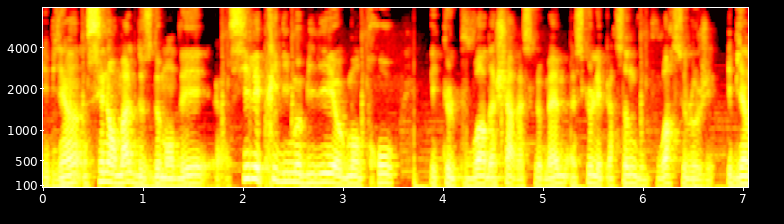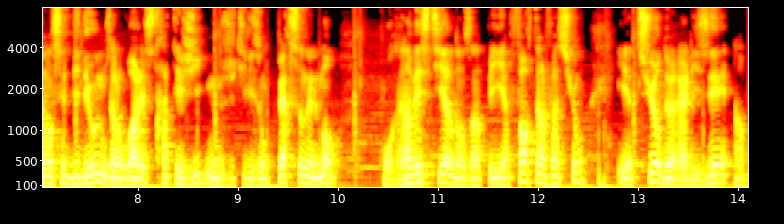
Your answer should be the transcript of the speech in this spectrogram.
eh bien, c'est normal de se demander euh, si les prix de l'immobilier augmentent trop et que le pouvoir d'achat reste le même, est-ce que les personnes vont pouvoir se loger? Eh bien, dans cette vidéo, nous allons voir les stratégies que nous utilisons personnellement pour investir dans un pays à forte inflation et être sûr de réaliser un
